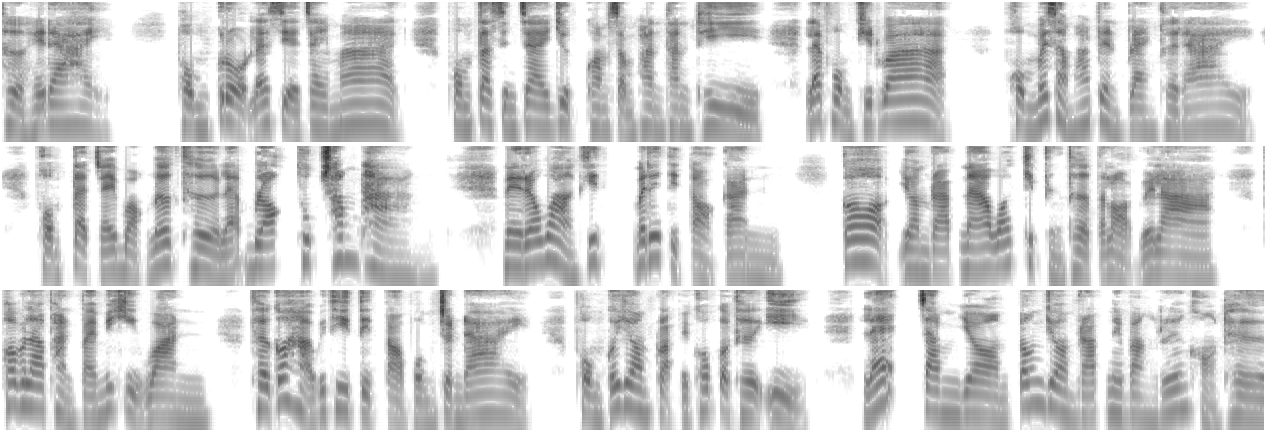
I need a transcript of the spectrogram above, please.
เธอให้ได้ ผมโกรธและเสียใจมาก ผมตัดสินใจหยุดความสัมพันธ์ทันที และผมคิดว่า ผมไม่สามารถเปลี่ยนแปลงเธอได้ ผมตัดใจบอกเลิกเธอและบล็อกทุกช่องทาง ในระหว่างที่ไม่ได้ติดต่อกัน ก็ยอมรับนะว่าคิดถึงเธอตลอดเวลาพอเวลาผ่านไปไม่กี่วัน เธอก็หาวิธีติดต่อผมจนได้ ผมก็ยอมกลับไปคบกับเธออีก และจำยอมต้องยอมรับในบางเรื่องของเธอ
